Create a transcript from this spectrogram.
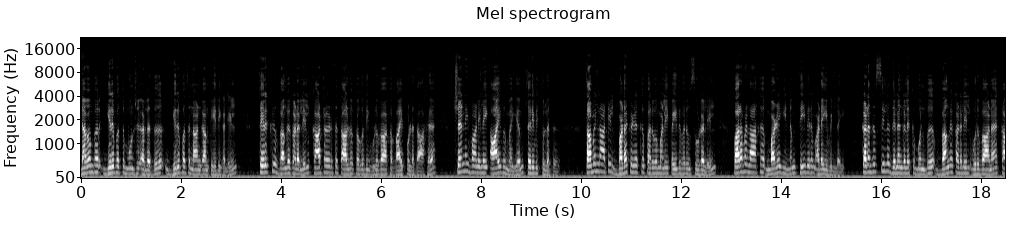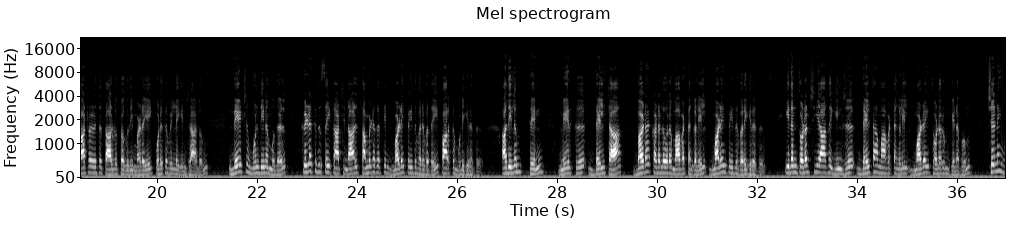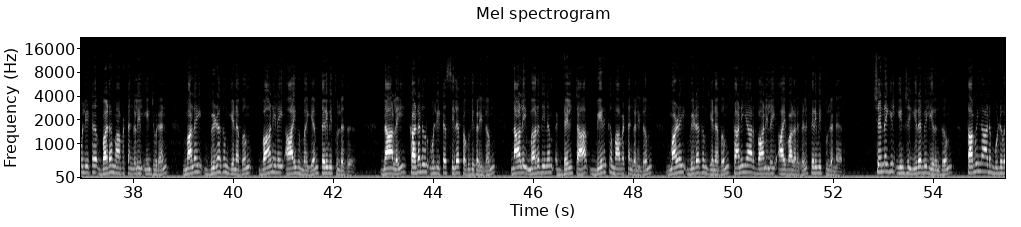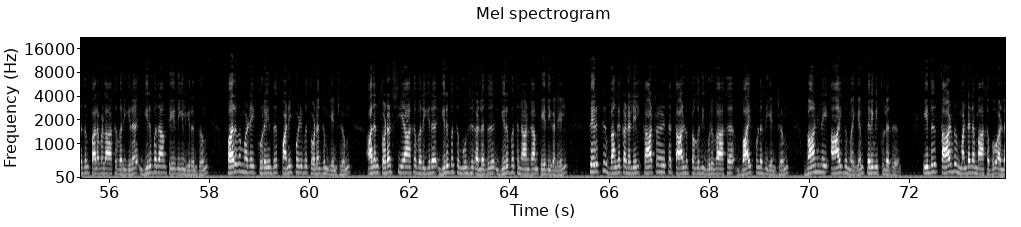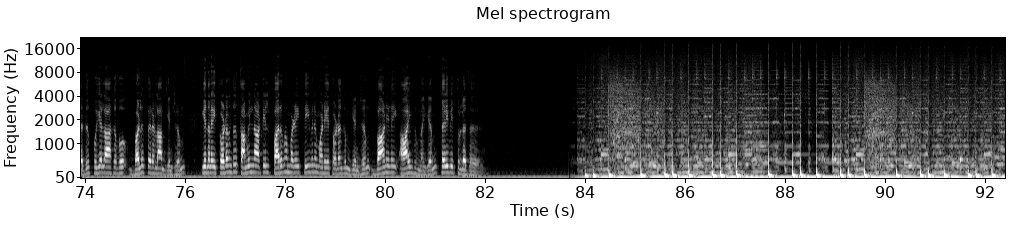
November இருபத்தி மூன்று அல்லது இருபத்தி நான்காம் தேதிகளில் தெற்கு வங்கக்கடலில் காற்றழுத்த தாழ்வு பகுதி உருவாக வாய்ப்புள்ளதாக சென்னை வானிலை ஆய்வு மையம் தெரிவித்துள்ளது. தமிழ்நாட்டில் வடகிழக்கு பருவமழை பெய்து வரும் சூழலில் பரவலாக மழை இன்னும் தீவிரம் அடையவில்லை. கடந்த சில தினங்களுக்கு முன்பு வங்கக்கடலில் உருவான காற்றழுத்த தாழ்வு பகுதி மழையை கொடுக்கவில்லை என்றாலும் நேற்று முன்தினம் முதல் கிழக்கு திசை காற்றினால் தமிழகத்தின் மழை பெய்து வருவதை பார்க்க முடிகிறது. அதிலும் தென் மேற்கு டெல்டா வட கடலோர மாவட்டங்களில் மழை பெய்து வருகிறது. இதன் தொடர்ச்சியாக இன்று டெல்டா மாவட்டங்களில் மழை தொடரும் எனவும் சென்னை உள்ளிட்ட வட மாவட்டங்களில் இன்றுடன் மழை விழகும் எனவும் வானிலை ஆய்வு மையம் தெரிவித்துள்ளது. நாளை கடலூர் உள்ளிட்ட சில பகுதிகளிலும் நாளை மறுதினம் டெல்டா மேற்கு மாவட்டங்களிலும் மழை விலகும் எனவும் தனியார் வானிலை ஆய்வாளர்கள் தெரிவித்துள்ளனர். சென்னையில் இன்று இரவில் இருந்தும் தமிழ்நாடு முழுவதும் பரவலாக வருகிற இருபதாம் தேதியில் இருந்தும் பருவமழை குறைந்து பனிப்பொழிவு தொடங்கும் என்றும் அதன் தொடர்ச்சியாக வருகிற இருபத்தி மூன்று அல்லது இருபத்தி நான்காம் தேதிகளில் தெற்கு வங்கக்கடலில் காற்றழுத்த தாழ்வு பகுதி உருவாக வாய்ப்புள்ளது என்றும் வானிலை ஆய்வு மையம் தெரிவித்துள்ளது. இது தாழ்வு மண்டலமாகவோ அல்லது புயலாகவோ வலுப்பெறலாம் என்றும் இதனைத் தொடர்ந்து தமிழ்நாட்டில் பருவமழை தீவிரமடைய தொடங்கும் என்றும் வானிலை ஆய்வு மையம் தெரிவித்துள்ளது.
